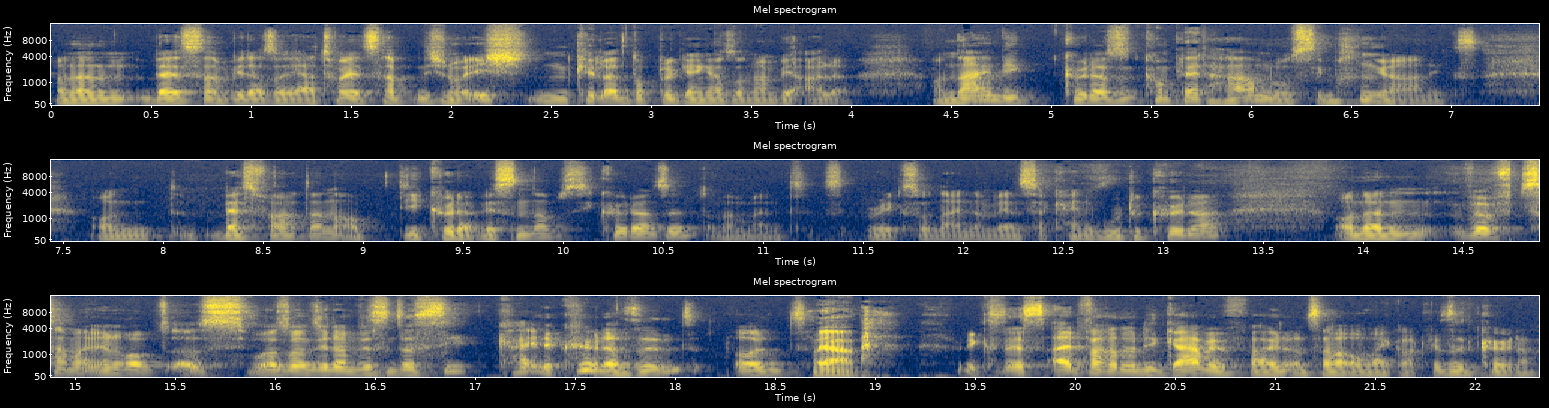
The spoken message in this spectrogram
und dann Bess dann wieder so, ja toll, jetzt habt nicht nur ich einen Killer-Doppelgänger, sondern wir alle. Und nein, die Köder sind komplett harmlos, die machen gar nichts. Und Bess fragt dann, ob die Köder wissen, ob sie Köder sind. Und dann meint Rick so, nein, dann wären es ja keine gute Köder. Und dann wirft Summer in den Raum aus, woher sollen sie dann wissen, dass sie keine Köder sind? Und Ja. Rick lässt einfach nur die Gabel fallen und sagt, oh mein Gott, wir sind Köder.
